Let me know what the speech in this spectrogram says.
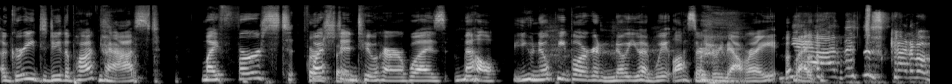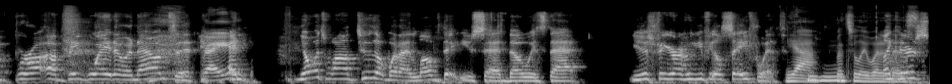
agreed to do the podcast, my first, question thing. to her was, Mel, you know people are going to know you had weight loss surgery now, right? yeah this is kind of a, bro- a big way to announce it right? And you know what's wild too, though? What I love that you said though is that you just figure out who you feel safe with. Yeah, Mhm. that's really what it is. Like there's,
